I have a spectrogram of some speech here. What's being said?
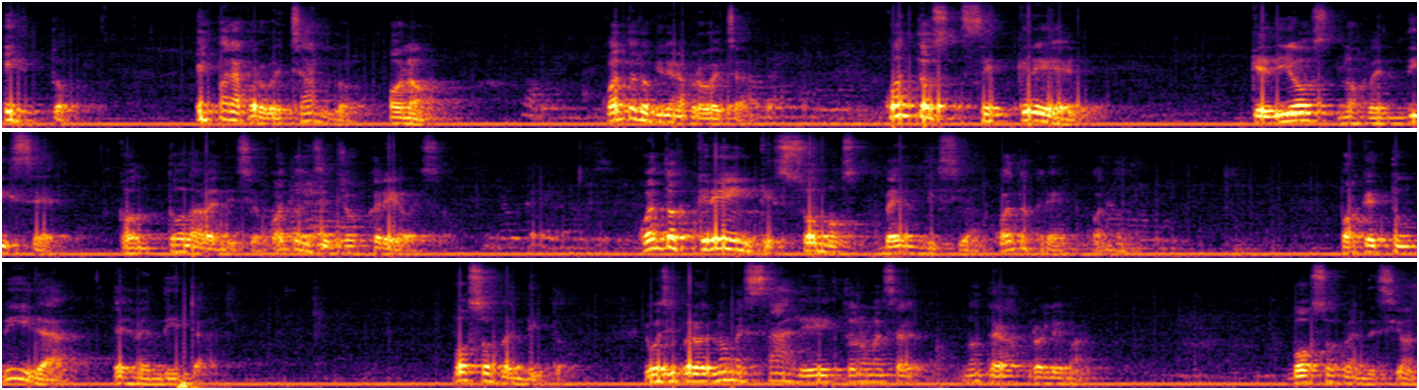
esto. Es para aprovecharlo, ¿o no? ¿Cuántos lo quieren aprovechar? ¿Cuántos se creen que Dios nos bendice con toda bendición. ¿Cuántos dicen yo creo eso? ¿Cuántos creen que somos bendición? ¿Cuántos creen? ¿Cuántos? Porque tu vida es bendita. Vos sos bendito. Y vos decís, pero no me sale esto, no me sale. No te hagas problema. vos sos bendición.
